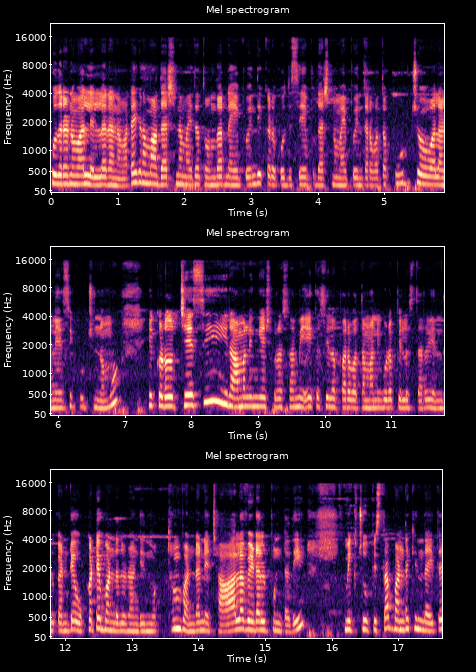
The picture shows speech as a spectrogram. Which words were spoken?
కుదరని వాళ్ళు వెళ్ళారనమాట ఇక్కడ మా దర్శనం అయితే తొందరనే అయిపోయింది. ఇక్కడ కొద్దిసేపు దర్శనం అయిపోయిన తర్వాత కూర్చోవాలనేసి కూర్చున్నాము. ఇక్కడ వచ్చేసి రామలింగేశ్వర స్వామి ఏకశిల పర్వతం అని కూడా పిలుస్తారు. ఎందుకంటే ఒక్కటే బండ చూడండి. ఇది మొత్తం బండనే. చాలా వెడల్పు ఉంటుంది. మీకు చూపిస్తా. బండ కింద అయితే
